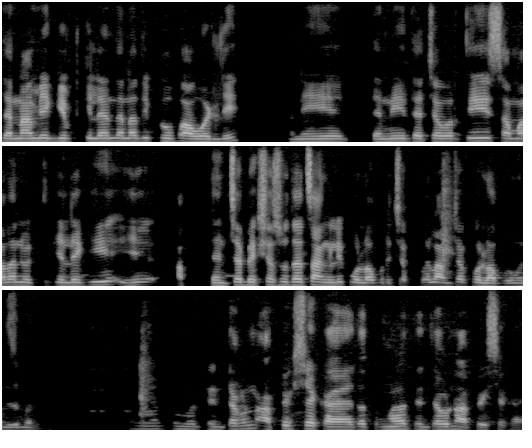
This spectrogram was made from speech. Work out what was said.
त्यांना आम्ही गिफ्ट केली आणि त्यांना ती खूप आवडली. आणि त्यांनी त्याच्यावरती समाधान व्यक्त केलं की हे त्यांच्यापेक्षा सुद्धा चांगली कोल्हापुरी चप्पल आमच्या कोल्हापूरमध्येच बनते त्यांच्याकडून अपेक्षा काय? आता तुम्हाला त्यांच्याकडून अपेक्षा काय?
